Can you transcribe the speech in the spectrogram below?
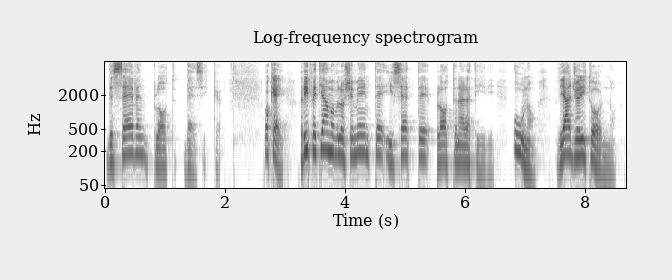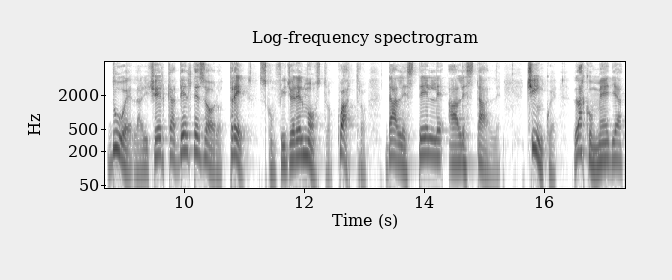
The Seven Plot Basic. Ok, ripetiamo velocemente i sette plot narrativi. 1. Viaggio e ritorno. 2. La ricerca del tesoro. 3. Sconfiggere il mostro. 4. Dalle stelle alle stalle. 5. La commedia.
